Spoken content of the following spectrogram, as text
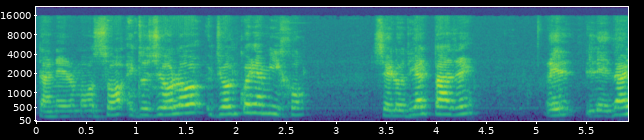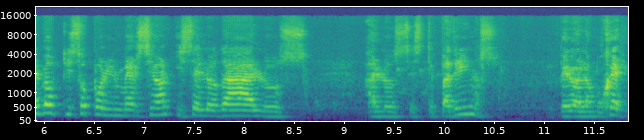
tan hermoso. Entonces yo lo, yo encueré a mi hijo, se lo di al padre, él le da el bautizo por inmersión y se lo da a los, a los este, padrinos, pero a la mujer.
